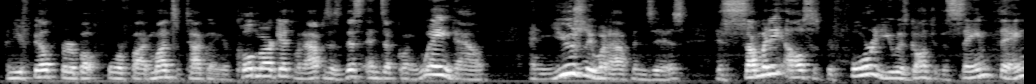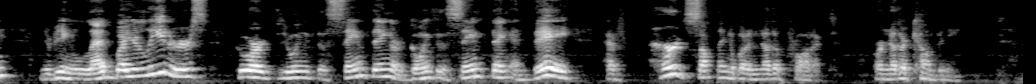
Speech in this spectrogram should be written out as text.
And you failed for about four or five months of tackling your cold market. What happens is this ends up going way down. And usually what happens is, is somebody else is before you has gone through the same thing, and you're being led by your leaders who are doing the same thing or going through the same thing and they have heard something about another product or another company.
